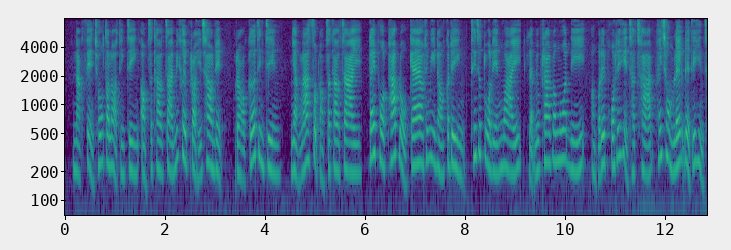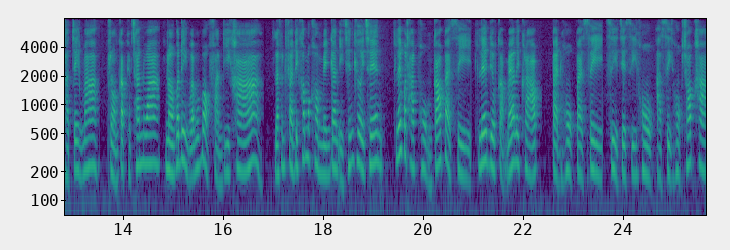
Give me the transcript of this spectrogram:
ๆหนักเสี่ยงโชคตลอดจริงๆอ๋อมสกาวใจไม่เคยปล่อยให้ชาวเน็ตรอเกอร์จริงๆ อย่างล่าสุดอ๋อมสกาวใจ ได้โพสต์ภาพโหลแก้วที่มีน้องกระดิ่ง ที่เจ้าตัวเลี้ยงไว้ และไม่พลาดว่างวดนี้อ๋อมก็ได้โพสต์ให้เห็นชัดๆ ให้ชมเลขเด็ดที่เห็นชัดเจนมาก พร้อมกับแคปชั่นว่าน้องกระดิ่งไว้มาบอกฝันดีค่ะและแฟนๆที่เข้ามาคอมเมนต์กันอีกเช่นเคยเช่น เลขประทัดผม 984 เลขเดียวกับแม่เลยครับ8684 4746อาจ46 ชอบค่ะ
